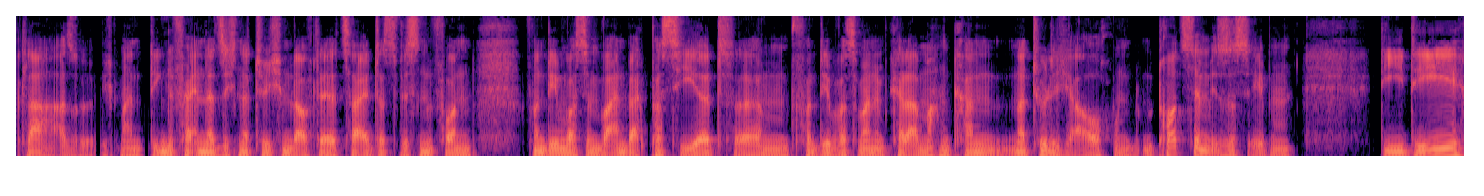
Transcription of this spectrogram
Klar, also ich meine, Dinge verändern sich natürlich im Laufe der Zeit. Das Wissen von, von dem, was im Weinberg passiert, ähm, von dem, was man im Keller machen kann, natürlich auch. Und, und trotzdem ist es eben die Idee,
